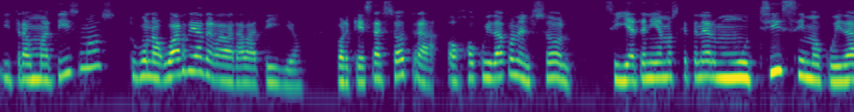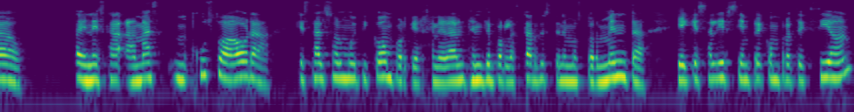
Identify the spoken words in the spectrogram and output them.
y traumatismos tuvo una guardia de garabatillo. Porque esa es otra. Ojo, cuidado con el sol. Si ya teníamos que tener muchísimo cuidado en esta, además, justo ahora que está el sol muy picón, porque generalmente por las tardes tenemos tormenta y hay que salir siempre con protección,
